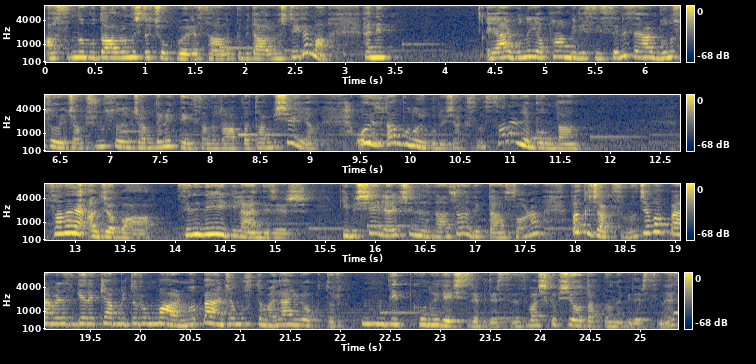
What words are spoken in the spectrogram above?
Aslında bu davranış da çok böyle sağlıklı bir davranış değil ama hani eğer bunu yapan birisiyseniz eğer bunu söyleyeceğim şunu söyleyeceğim demek de insanı rahatlatan bir şey ya. O yüzden bunu uygulayacaksınız. Sana ne bundan? Sana ne acaba? Seni ne ilgilendirir? Gibi şeyler içinizden söyledikten sonra bakacaksınız. Cevap vermeniz gereken bir durum var mı? Bence muhtemelen yoktur. Hı hı deyip konuyu değiştirebilirsiniz. Başka bir şeye odaklanabilirsiniz.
